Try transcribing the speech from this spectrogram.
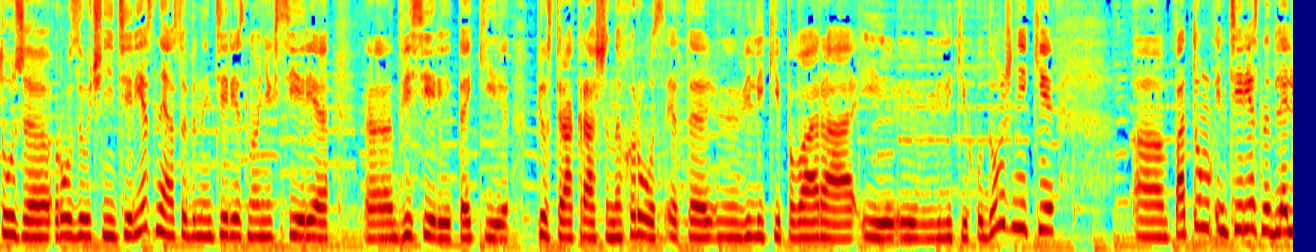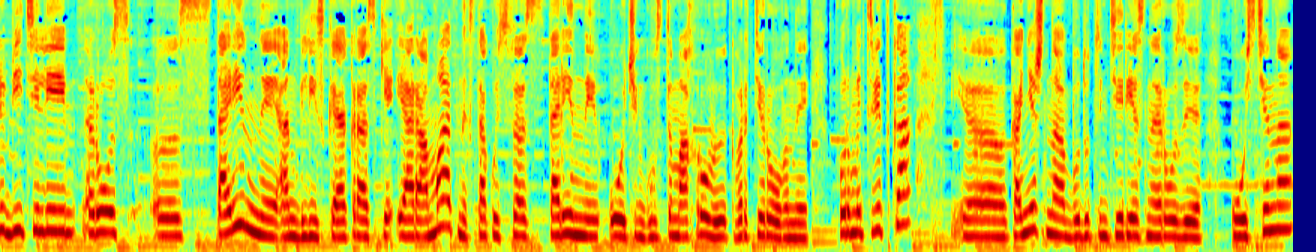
тоже розы очень интересные, особенно интересна у них серия, э, две серии такие пестро окрашенных роз. Это э, великие повара и э, великие художники. А, потом интересно для любителей роз старинной английской окраски и ароматных, с такой старинной, очень густо-махровой, квартированной формой цветка. Конечно, будут интересны розы Остина,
